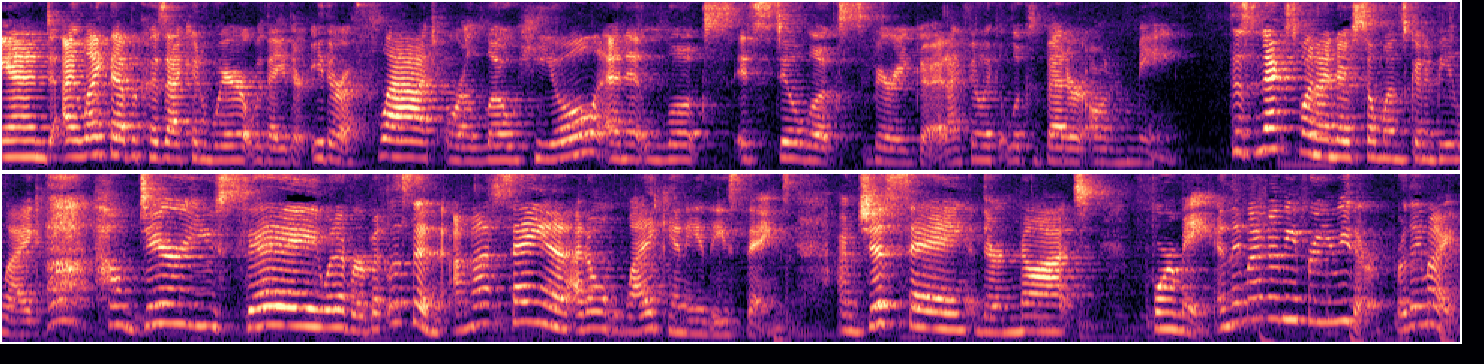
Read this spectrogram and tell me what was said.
And I like that because I can wear it with either either a flat or a low heel and it looks, it still looks very good. I feel like it looks better on me. This next one, I know someone's gonna be like, oh, how dare you say whatever, but listen, I'm not saying I don't like any of these things. I'm just saying they're not for me. And they might not be for you either, or they might,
